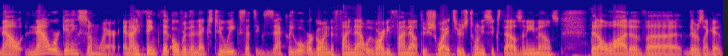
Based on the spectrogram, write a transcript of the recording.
Now, now we're getting somewhere, and I think that over the next two weeks, that's exactly what we're going to find out. We've already found out through Schweizer's 26,000 emails that a lot of uh, there's like a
